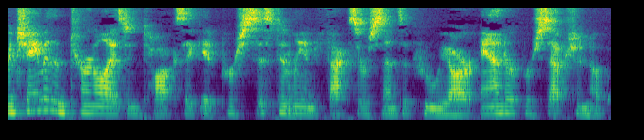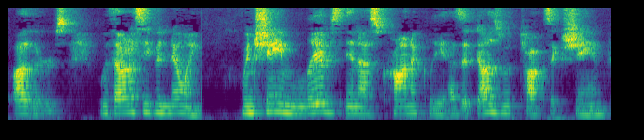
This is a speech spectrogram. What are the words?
When shame is internalized and toxic, it persistently infects our sense of who we are and our perception of others without us even knowing. When shame lives in us chronically, as it does with toxic shame,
